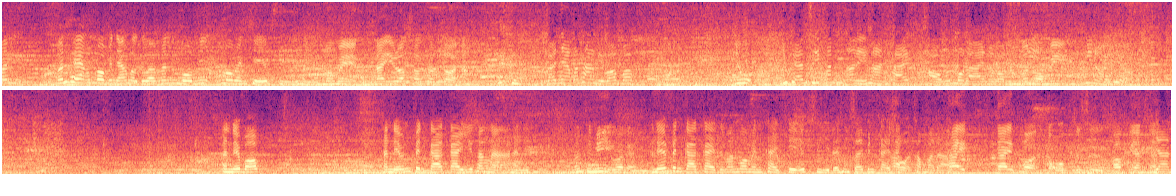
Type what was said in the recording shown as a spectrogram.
มัน มันแพงมันโมเป็นหยังหรอกแต่ว่ามันโมมีโมเป็น KFC ทำไงโมเมนได้อีรอบสองสามตอนนะการยางมาทางนี้บ๊อบบ๊อบอยูอยูแพนซิปมันอันนี้หานคล้ายเขามันโบราณนะบ๊อบมันโมมี่มีหน่อยเดียวอันนี้บ๊อบอันนี้มันเป็นกาไก่อยู่ทางหน้าอันนี้มันสิมีว่าเนี่ยอันนี้มันเป็นกาไก่แต่มันโมเป็นไก่ KFC ได้สงสัยเป็นไก่ทอดธรรมดาไก่ไก่ทอดกรอบซื่อๆข้าวเปียกใส่ยัน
